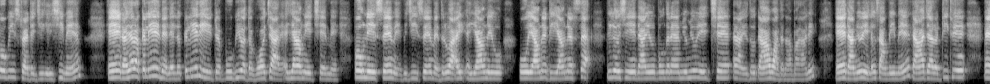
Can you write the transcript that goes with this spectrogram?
coping strategy တွေရှိမယ်။အဲဒါကြတော့ကလေးတွေနဲ့လည်းကလေးတွေအတွက်ပို့ပြီးတော့သဘောကျတယ်အယောင်တွေချဲမယ်ပုံတွေဆွဲမယ်ပကြီးဆွဲမယ်သူတို့ကအဲ့အယောင်တွေကိုဟိုရောင်နဲ့ဒီရောင်နဲ့ဆက် ပြီးလို့ရှိရင်ဒါတွေကိုပုံတရံမျိုးမျိုးတွေချဲအဲ့ဒါတွေသူဒါဝါဒနာပါတာလေအဲဒါမျိုးတွေလှုပ်ဆောင်ပေးမယ်ဒါကကြတော့တီထွင်းအဲ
